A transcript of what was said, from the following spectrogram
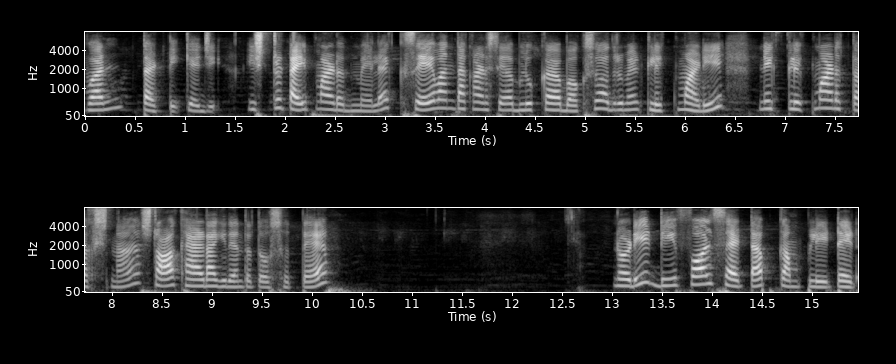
one thirty K G ಇಷ್ಟು ಟೈಪ್ ಮಾಡಿದ್ಮೇಲೆ ಸೇವ್ ಅಂತ ಕಾಣಿಸ್ತೀಯ? ಬ್ಲೂ ಕಲರ್ ಬಾಕ್ಸು ಅದ್ರ ಮೇಲೆ ಕ್ಲಿಕ್ ಮಾಡಿ. ನೀವು ಕ್ಲಿಕ್ ಮಾಡಿದ ತಕ್ಷಣ ಸ್ಟಾಕ್ ಆ್ಯಡ್ ಆಗಿದೆ ಅಂತ ತೋರಿಸುತ್ತೆ. ನೋಡಿ ಡಿಫಾಲ್ಟ್ ಸೆಟಪ್ ಕಂಪ್ಲೀಟೆಡ್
